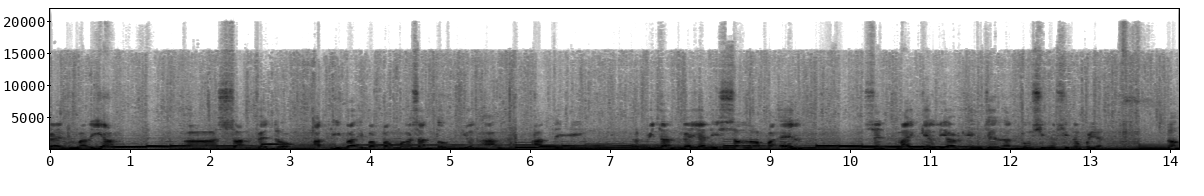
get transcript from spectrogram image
gaya ni Maria, ah, San Pedro, at iba-iba pang mga santo, yun ang ating lapitan. Gaya ni San Rafael, Saint Michael the Archangel, at kung sino-sino pa yan. No?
